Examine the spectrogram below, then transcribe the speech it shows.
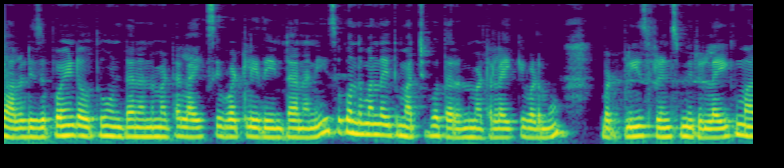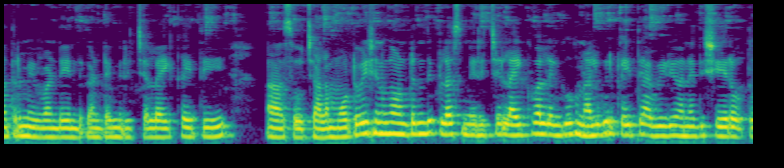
చాలా డిసప్పాయింట్ అవుతూ ఉంటానన్నమాట. లైక్స్ ఇవ్వట్లేదు ఏంటానని సో కొంతమంది అయితే మర్చిపోతారనమాట లైక్ ఇవ్వడము. బట్ ప్లీజ్ ఫ్రెండ్స్ మీరు లైక్ మాత్రం ఇవ్వండి. ఎందుకంటే మీరు ఇచ్చే లైక్ అయితే సో చాలా మోటివేషన్గా ఉంటుంది. ప్లస్ మీరు ఇచ్చే లైక్ వల్ల ఇంకొక నలుగురికి అయితే ఆ వీడియో అనేది షేర్ అవుతూ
